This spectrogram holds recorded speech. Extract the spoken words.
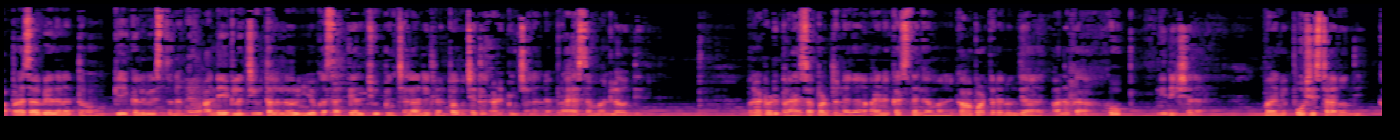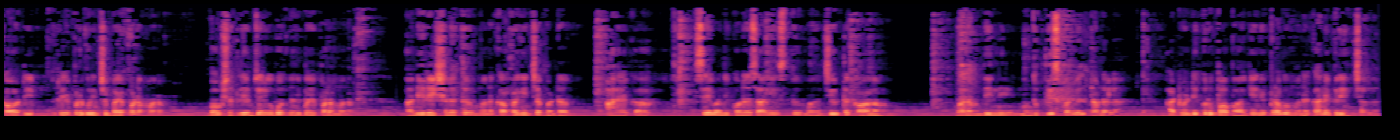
ఆ ప్రసవ వేదనతో కేకలు వేస్తున్నాము. అనేకల జీవితాలలో ఈ యొక్క సత్యాలు చూపించాలా? అనేకలను ప్రభు చేతులు నడిపించాలన్న ప్రయాసం మనలో ఉంది. మన అటువంటి ప్రయాస పడుతుండగా ఆయన ఖచ్చితంగా మనల్ని కాపాడుతాడని ఉంది. అదొక హోప్ నిరీక్షణ. మనల్ని పోషిస్తారనుంది. కాబట్టి రేపటి గురించి భయపడం మనం. భవిష్యత్తులో ఏం జరగబోతుందని భయపడం మనం. ఆ నిరీక్షణతో మనకు అప్పగించబడ్డ ఆ యొక్క సేవని కొనసాగిస్తూ మన జీవిత కాలం మనం దీన్ని ముందుకు తీసుకొని వెళ్తాడలా? అటువంటి కృపాభాగ్యాన్ని ప్రభు మనకు అనుగ్రహించాల?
